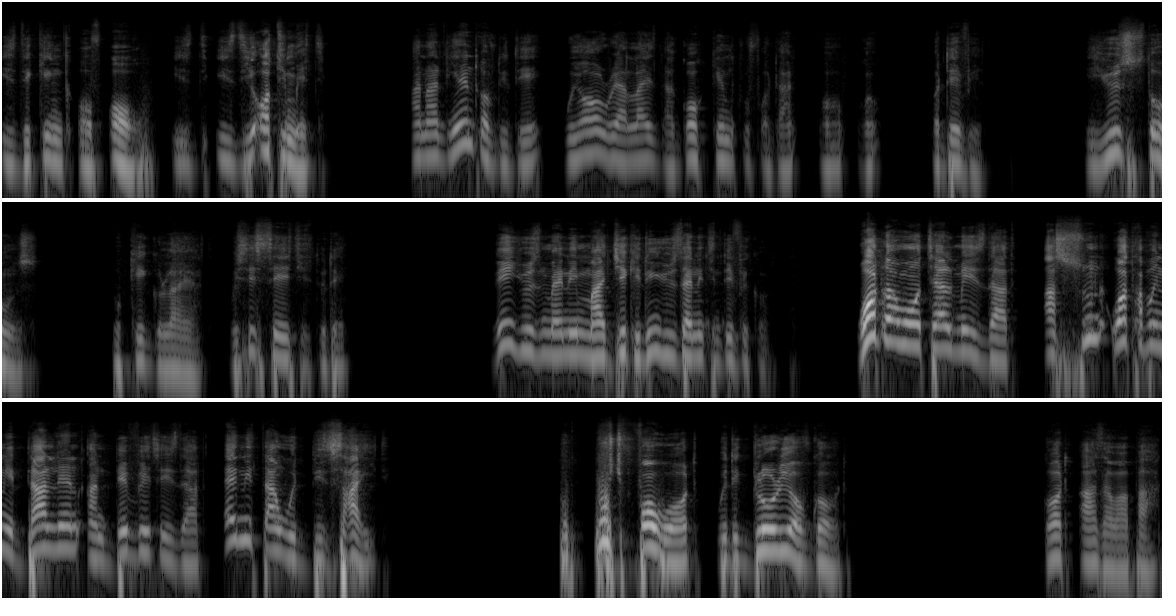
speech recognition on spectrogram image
is the king of all, is the, is the ultimate. And at the end of the day, we all realize that God came through for that for, for, for David. He used stones to kill Goliath. We see it today. He didn't use many magic, he didn't use anything difficult. What I want to tell me is that as soon what happened in Daniel and David is that anytime we decide to push forward with the glory of God, God has our back.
